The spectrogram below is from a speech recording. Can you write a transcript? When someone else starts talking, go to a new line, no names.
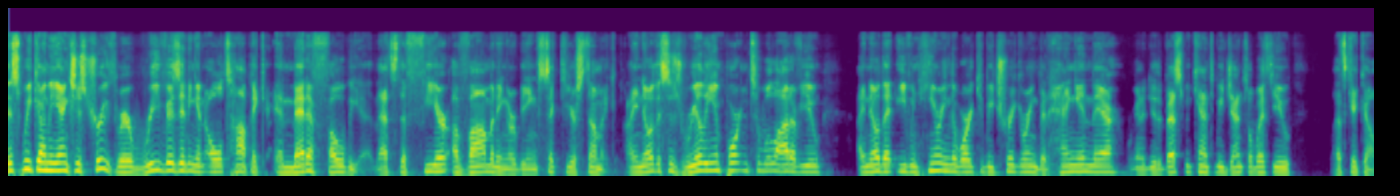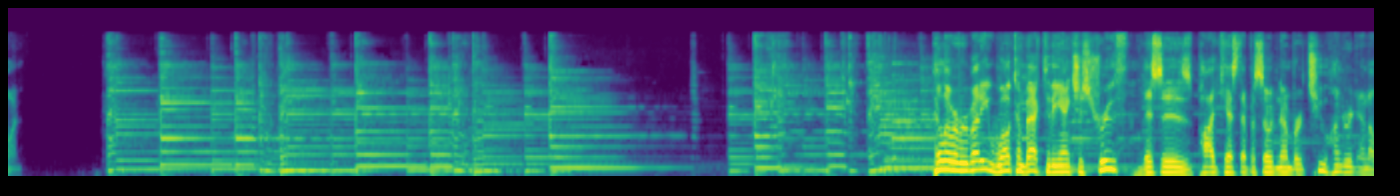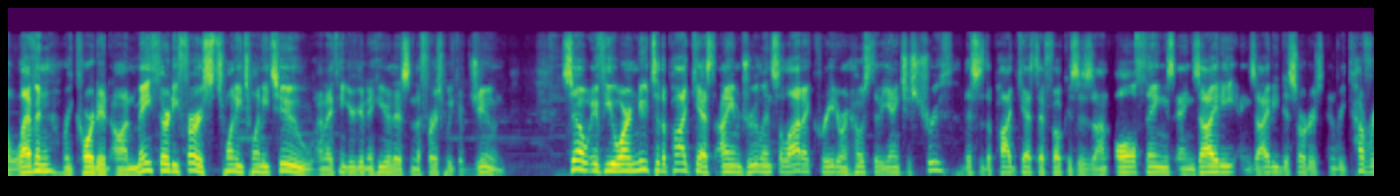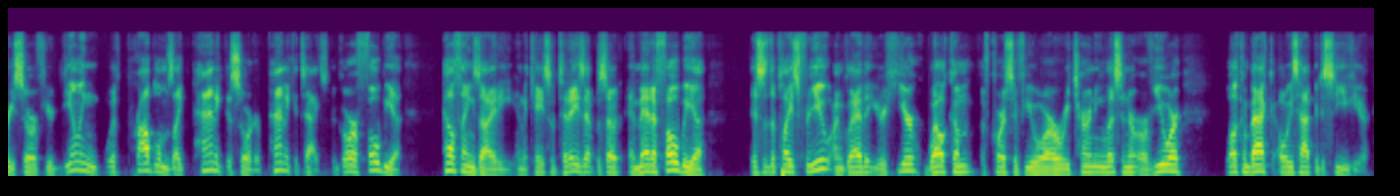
This week on The Anxious Truth, we're revisiting an old topic, emetophobia. That's the fear of vomiting or being sick to your stomach. I know this is really important to a lot of you. I know that even hearing the word can be triggering, but hang in there. We're going to do the best we can to be gentle with you. Let's get going. Hello, everybody. Welcome back to The Anxious Truth. This is podcast episode number 211, recorded on May 31st, 2022. And I think you're going to hear this in the first week of June. So if you are new to the podcast, I am Drew Linsalata, creator and host of The Anxious Truth. This is the podcast that focuses on all things anxiety, anxiety disorders, and recovery. So if you're dealing with problems like panic disorder, panic attacks, agoraphobia, health anxiety, in the case of today's episode, emetophobia, this is the place for you. I'm glad that you're here. Welcome. Of course, if you are a returning listener or viewer, welcome back. Always happy to see you here.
